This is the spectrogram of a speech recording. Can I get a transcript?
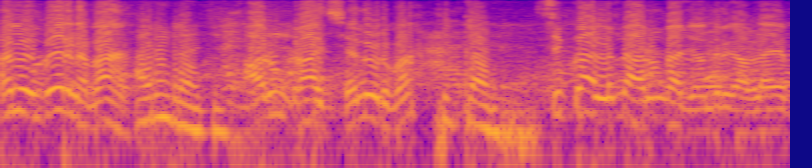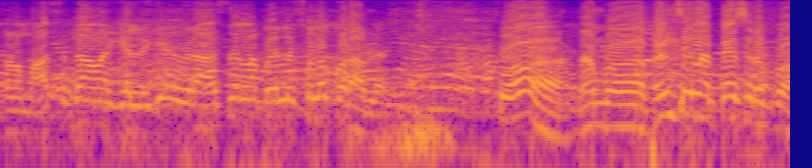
தம்பி பேர் என்னப்பா? அருண்ராஜ். அருண் ராஜ் எந்த ஊருப்பா? ஃப்ளிப்கார்ட் சிப்கார்ட்ல இருந்து அருண் ராஜ் வந்திருக்காப்ல. இப்போ நம்ம அசத்தான கேள்விக்கு இவர் அசத்தெல்லாம் பதில் சொல்ல போறாப்ல. இப்போ நம்ம ஃப்ரெண்ட்ஸ் எல்லாம் பேசுறப்போ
